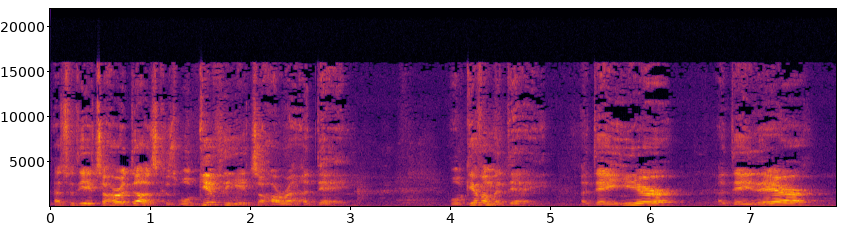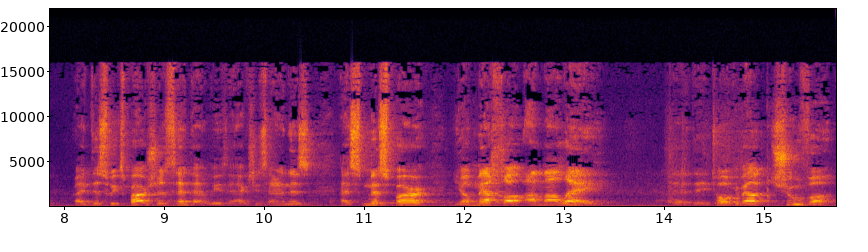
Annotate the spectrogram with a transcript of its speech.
That's what the Yetzer Hara does, because we'll give the Yetzer Hara a day. We'll give him a day. A day here, a day there. Right? This week's parsha said that. We actually said in this as Mispar Yamecha Amale. They, talk about tshuva,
